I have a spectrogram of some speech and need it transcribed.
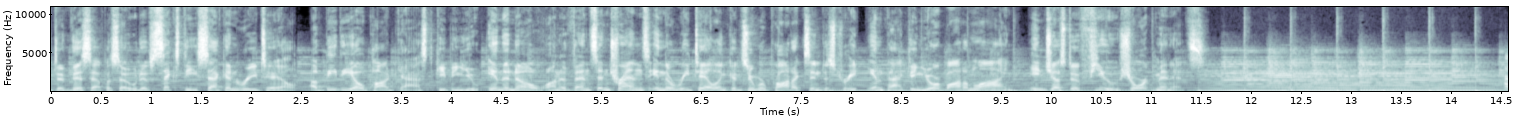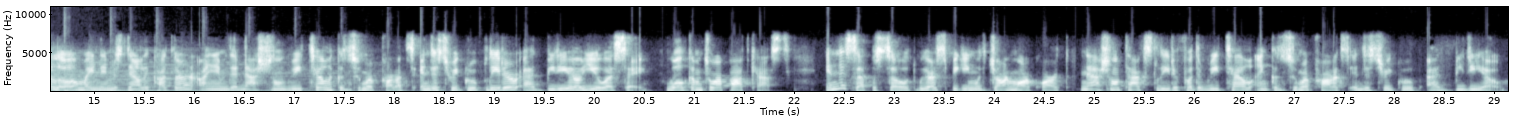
to this episode of 60 Second Retail, a BDO podcast keeping you in the know on events and trends in the retail and consumer products industry impacting your bottom line in just a few short minutes. Hello, my name is Natalie Cutler. I am the National Retail and Consumer Products Industry Group Leader at BDO USA. Welcome to our podcast. In this episode, we are speaking with John Marquardt, National Tax Leader for the Retail and Consumer Products Industry Group at BDO.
